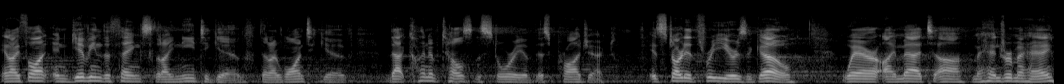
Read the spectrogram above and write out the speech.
And I thought in giving the thanks that I need to give, that I want to give, that kind of tells the story of this project. It started three years ago where I met uh, Mahendra Mahey,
